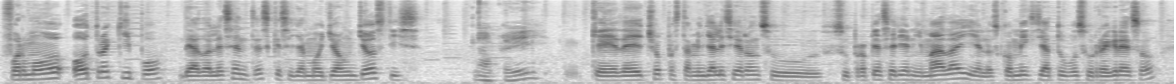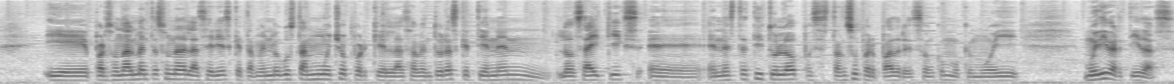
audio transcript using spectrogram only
formó otro equipo de adolescentes que se llamó Young Justice. Ok que de hecho pues también ya le hicieron su, su propia serie animada y en los cómics ya tuvo su regreso. Y eh, personalmente es una de las series que también me gustan mucho porque las aventuras que tienen los sidekicks eh, en este título pues están súper padres, son como que muy, muy divertidas.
